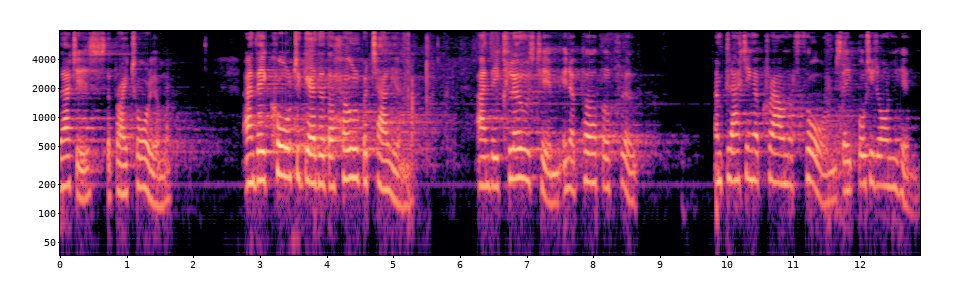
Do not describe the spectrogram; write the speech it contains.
that is, the praetorium. And they called together the whole battalion, and they clothed him in a purple cloak, and plaiting a crown of thorns, they put it on him,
